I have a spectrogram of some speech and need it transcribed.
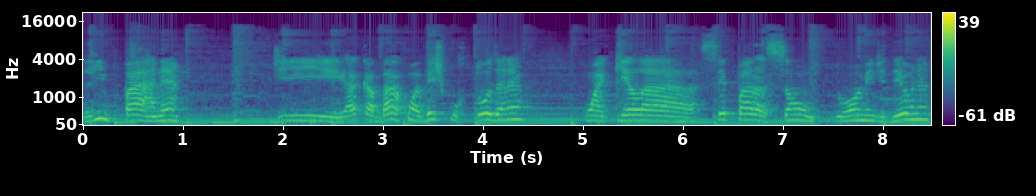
limpar, né, de acabar com a vez por toda, né, com aquela separação do homem de Deus, né,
